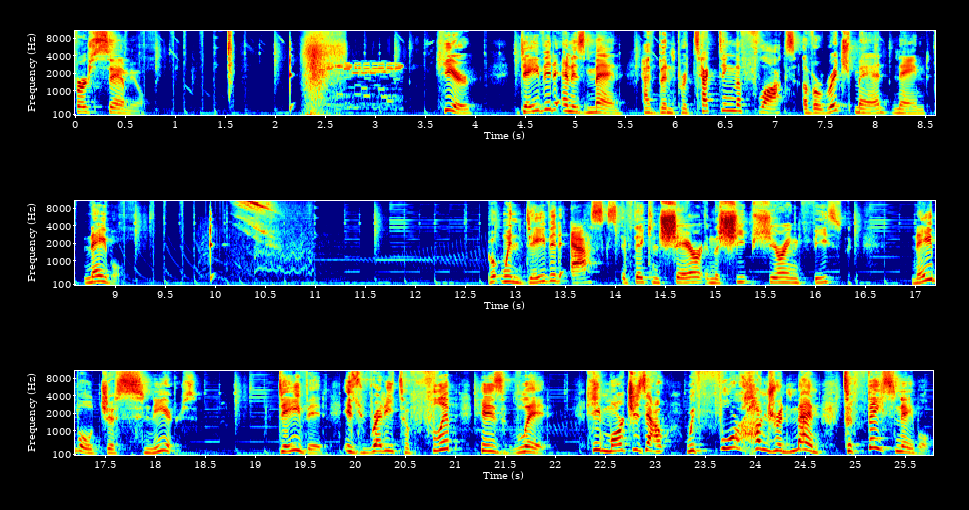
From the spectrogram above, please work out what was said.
1 Samuel. Here, David and his men have been protecting the flocks of a rich man named Nabal. But when David asks if they can share in the sheep shearing feast, Nabal just sneers. David is ready to flip his lid. He marches out with 400 men to face Nabal.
